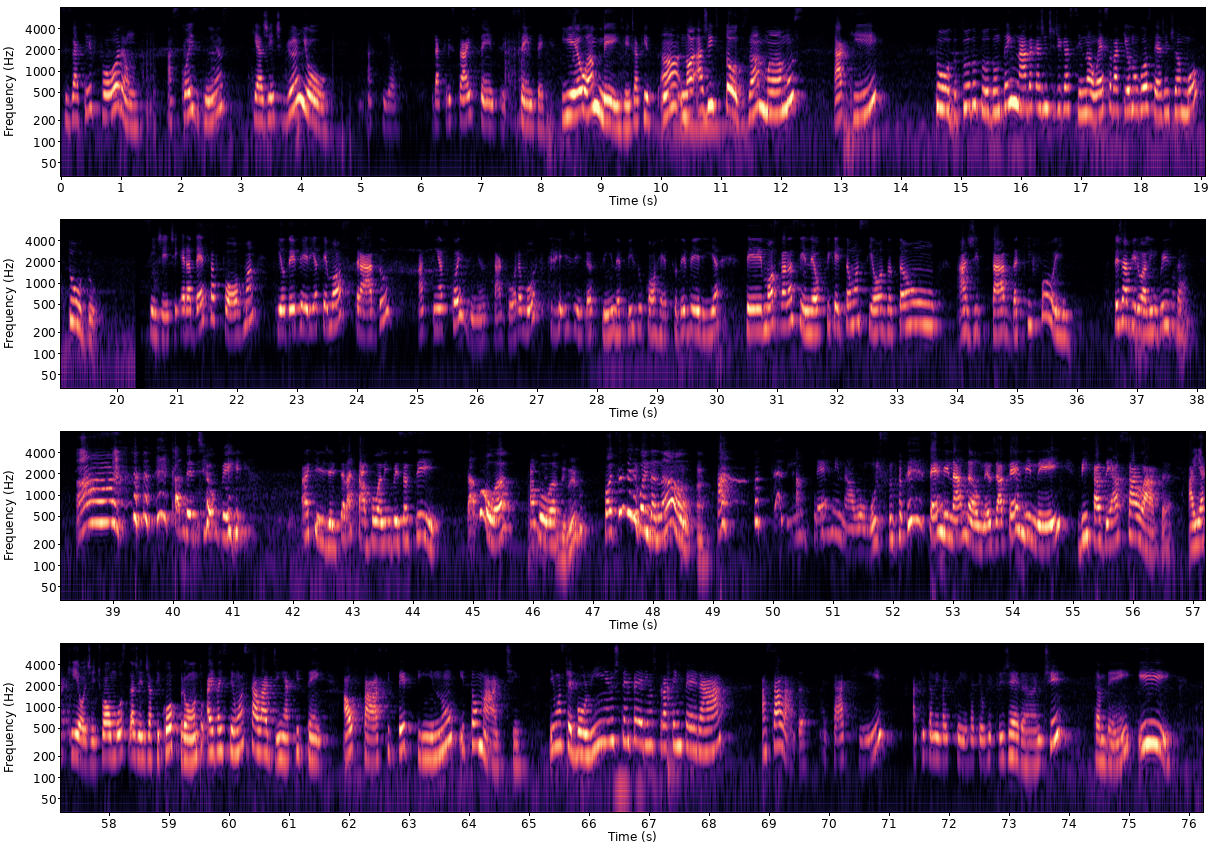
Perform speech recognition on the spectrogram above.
Esses aqui foram as coisinhas que a gente ganhou. Aqui, ó da Cristais Center, Center. E eu amei, gente. Aqui, a, a gente todos amamos aqui tudo, tudo, tudo. Não tem nada que a gente diga assim, não, essa daqui eu não gostei. A gente amou tudo. Assim, gente, era dessa forma que eu deveria ter mostrado assim as coisinhas. Agora mostrei, gente, assim, né? Fiz o correto que eu deveria ter mostrado assim, né? Eu fiquei tão ansiosa, tão agitada que foi. Você já virou a linguiça? Tá ah! Cadê? Deixa eu ver. Aqui, gente. Será que tá boa a linguiça assim? Tá boa. Tá boa. Desligo? Pode ser desligou ainda não? Ah. ah. Tá terminar o almoço. terminar não, né? Eu já terminei. Vim fazer a salada. Aí aqui, ó, gente, o almoço da gente já ficou pronto. Aí vai ser uma saladinha que tem alface, pepino e tomate e uma cebolinha e uns temperinhos para temperar a salada. Aí tá aqui. Aqui também vai ser, vai ter o refrigerante também. E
